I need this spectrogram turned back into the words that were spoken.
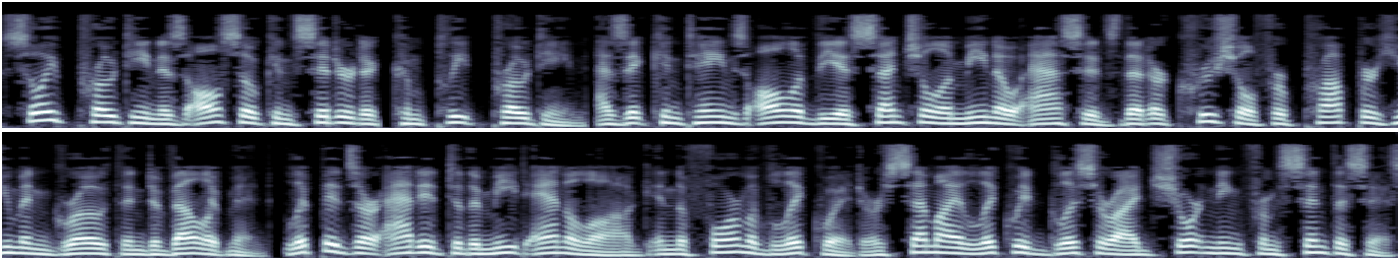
Soy protein is also considered a complete protein as it contains all of the essential amino acids that are crucial for proper human growth and development. Lipids are added to the meat analog in the form of liquid or semi-liquid glyceride shortening from synthesis,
